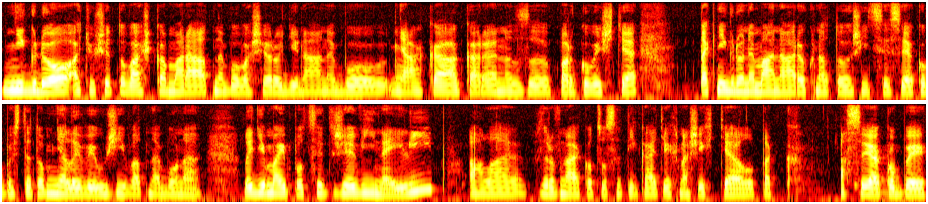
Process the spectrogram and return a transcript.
nikdo, ať už je to váš kamarád nebo vaše rodina nebo nějaká Karen z parkoviště, tak nikdo nemá nárok na to říct, jestli jako byste to měli využívat nebo ne. Lidi mají pocit, že ví nejlíp, ale zrovna jako co se týká těch našich těl, tak asi jakoby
